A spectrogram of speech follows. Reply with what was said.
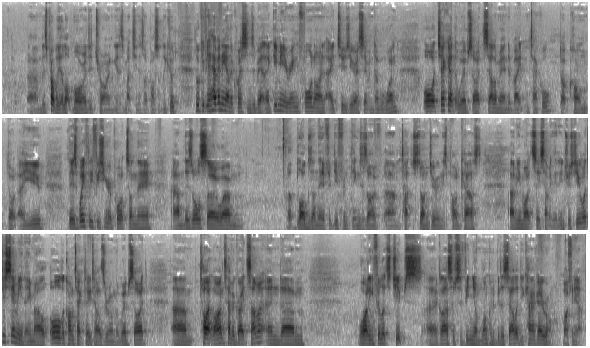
um, there's probably a lot more. I did try and get as much in as I possibly could. Look, if you have any other questions about that, give me a ring, 49820711, or check out the website, salamanderbaitandtackle.com.au. There's weekly fishing reports on there. Um, there's also um, blogs on there for different things, as I've um, touched on during this podcast. Um, you might see something that interests you, or just send me an email. All the contact details are on the website. Um, tight lines, have a great summer, and whiting fillets, chips, a glass of Sauvignon Blanc, and a bit of salad. You can't go wrong. Bye for now.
